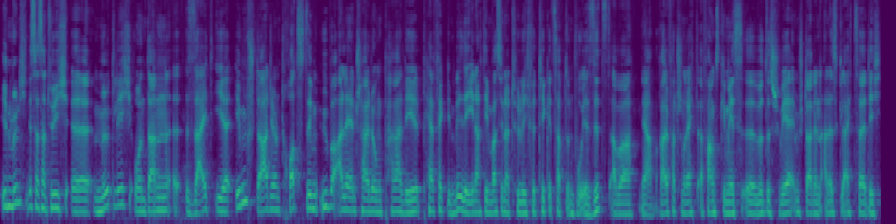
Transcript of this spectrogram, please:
in München ist das natürlich äh, möglich und dann äh, seid ihr im Stadion trotzdem über alle Entscheidungen parallel perfekt im Bilde, je nachdem, was ihr natürlich für Tickets habt und wo ihr sitzt. Aber ja, Ralf hat schon recht, erfahrungsgemäß äh, wird es schwer im Stadion alles gleichzeitig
